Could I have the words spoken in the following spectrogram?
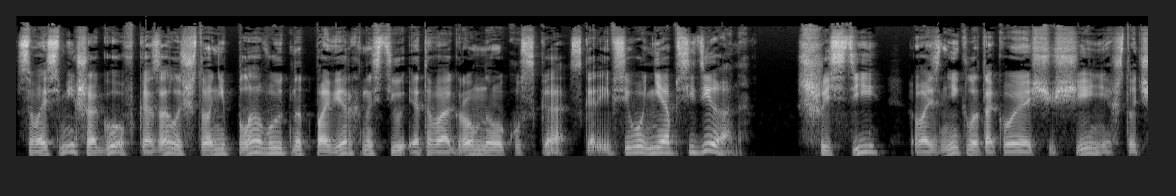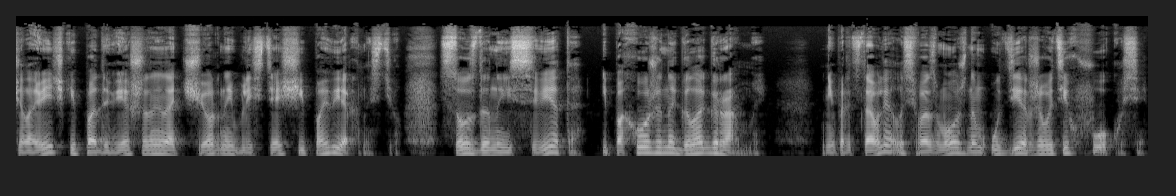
С восьми шагов казалось, что они плавают над поверхностью этого огромного куска, скорее всего, не обсидиана. С шести возникло такое ощущение, что человечки подвешены над черной блестящей поверхностью, созданной из света и похожи на голограммы. Не представлялось возможным удерживать их в фокусе.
